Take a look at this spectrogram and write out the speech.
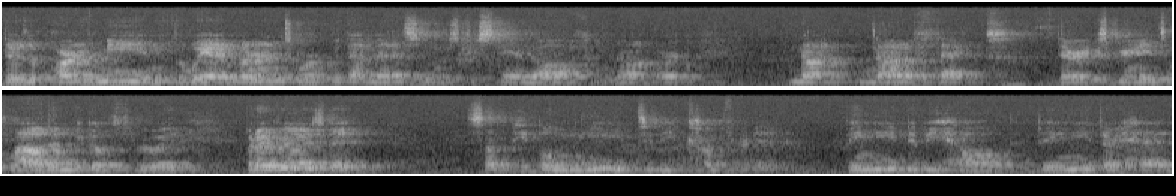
there's a part of me, and the way I learned to work with that medicine was to stand off and not work, not, not affect their experience, allow them to go through it. But I realized that some people need to be comforted. They need to be held. They need their head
